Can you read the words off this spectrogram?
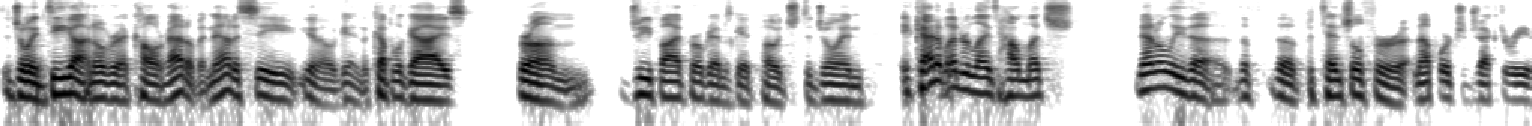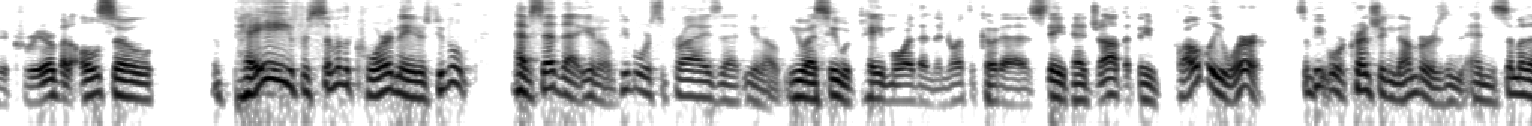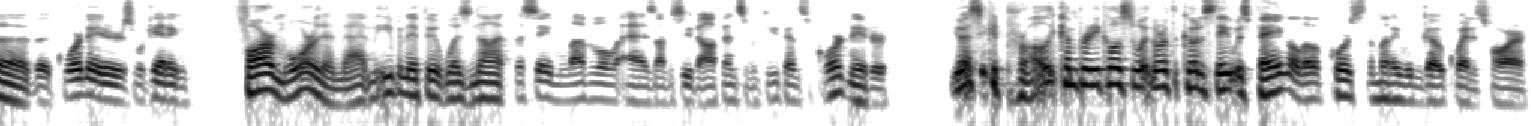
to join Deion over at Colorado, but now to see you know again a couple of guys from G5 programs get poached to join, it kind of underlines how much not only the the the potential for an upward trajectory in a career, but also the pay for some of the coordinators. People have said that you know people were surprised that you know USC would pay more than the North Dakota State head job, but they probably were. Some people were crunching numbers, and and some of the the coordinators were getting far more than that. And even if it was not the same level as obviously the offensive or defensive coordinator, USC could probably come pretty close to what North Dakota State was paying. Although of course the money wouldn't go quite as far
